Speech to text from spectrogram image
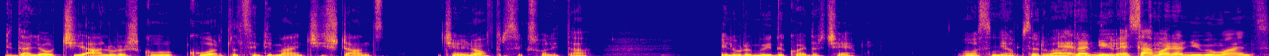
di dagli occhi allora scuola corta il sentimento ci sta c'è la nostra sessualità. E allora müde qua da c'è. Oh, se ne observato Ena in nu, e sa ma nu moments.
